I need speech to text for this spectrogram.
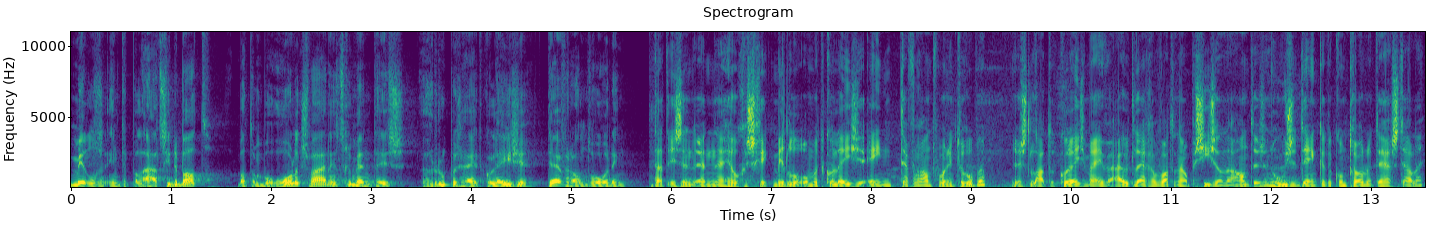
Middels een interpellatiedebat, wat een behoorlijk zwaar instrument is, roepen zij het college ter verantwoording. Dat is een, een heel geschikt middel om het college één ter verantwoording te roepen. Dus laat het college maar even uitleggen wat er nou precies aan de hand is en hoe ze denken de controle te herstellen.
